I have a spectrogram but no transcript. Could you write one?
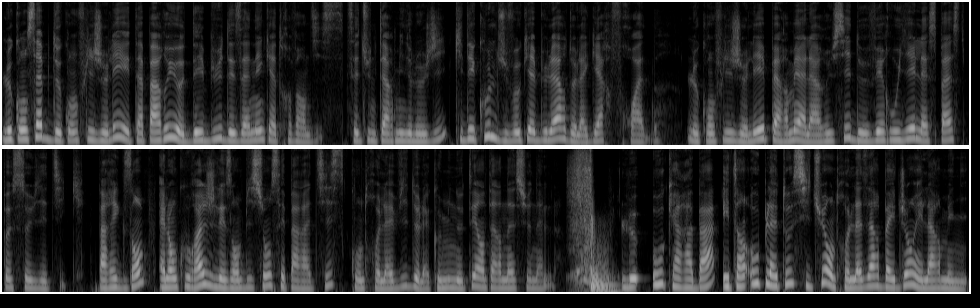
Le concept de conflit gelé est apparu au début des années 90. C'est une terminologie qui découle du vocabulaire de la guerre froide. Le conflit gelé permet à la Russie de verrouiller l'espace post-soviétique. Par exemple, elle encourage les ambitions séparatistes contre l'avis de la communauté internationale. Le Haut-Karabakh est un haut plateau situé entre l'Azerbaïdjan et l'Arménie.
